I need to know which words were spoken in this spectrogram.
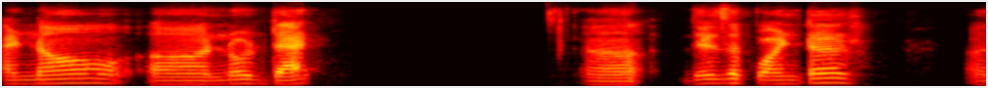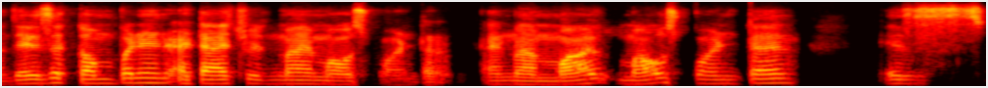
And now uh, note that uh, there is a pointer uh, there is a component attached with my mouse pointer and my mouse pointer is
